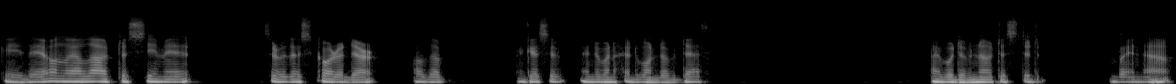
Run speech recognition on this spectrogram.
Okay, they're only allowed to see me through this corridor, although I guess if anyone had Wand of Death, I would have noticed it by now.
